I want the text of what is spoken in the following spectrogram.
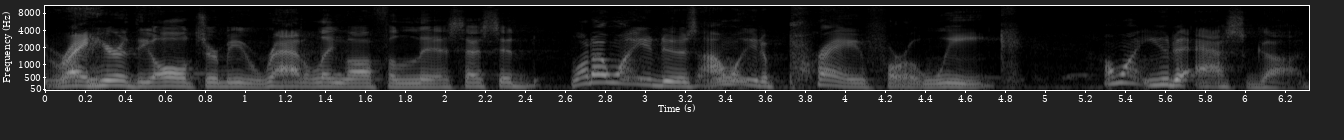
right here at the altar, me rattling off a list. I said, what I want you to do is I want you to pray for a week. I want you to ask God.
